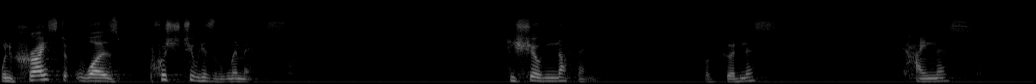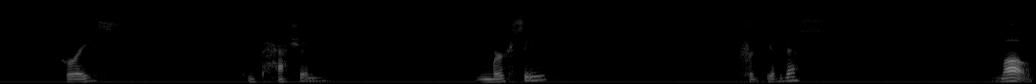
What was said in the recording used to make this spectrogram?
when Christ was pushed to his limits, he showed nothing but goodness, kindness, grace, compassion, mercy, forgiveness, love.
